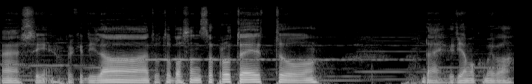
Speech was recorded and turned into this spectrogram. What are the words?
Eh sì, perché di là è tutto abbastanza protetto. Dai, vediamo come va.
